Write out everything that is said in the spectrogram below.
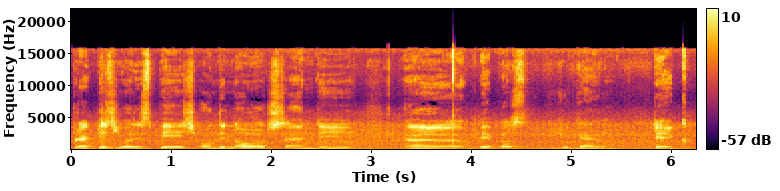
practice your speech on the notes and the uh, papers you can take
